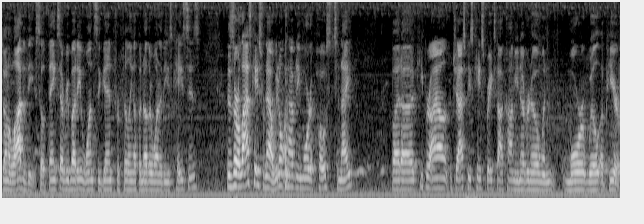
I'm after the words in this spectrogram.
Done a lot of these, so thanks everybody once again for filling up another one of these cases. This is our last case for now. We don't have any more to post tonight, but uh, keep your eye on jaspyscasebreaks.com. You never know when more will appear.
